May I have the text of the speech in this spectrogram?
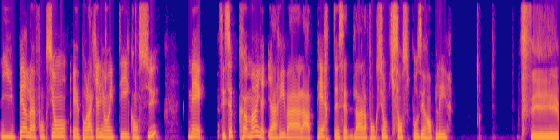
ils perdent la fonction euh, pour laquelle ils ont été conçus, mais c'est ça, comment ils arrivent à la perte de cette, la, la fonction qu'ils sont supposés remplir? C'est.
